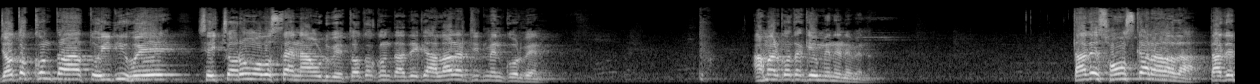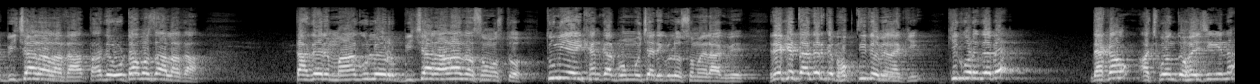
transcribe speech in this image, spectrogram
যতক্ষণ তা তৈরি হয়ে সেই চরম অবস্থায় না উঠবে, ততক্ষণ তাদেরকে আলাদা ট্রিটমেন্ট করবেন। আমার কথা কেউ মেনে নেবে না। তাদের সংস্কার আলাদা, তাদের বিচার আলাদা, তাদের ওঠা বসা আলাদা। তাদের মাগুলোর বিচার আলাদা সমস্ত। তুমি এইখানকার ব্রহ্মচারীগুলোর সময় রাখবে। রেখে তাদেরকে ভক্তি দেবে নাকি? কি করে দেবে? দেখাও, আজ পর্যন্ত হয়েছে কিনা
